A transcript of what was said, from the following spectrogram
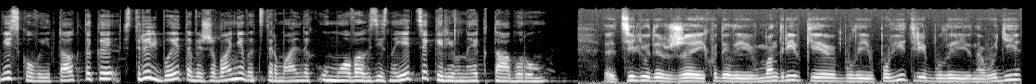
військової тактики, стрільби та виживання в екстремальних умовах, зізнається керівник табору. Е, Ці люди вже і ходили і в мандрівки, були і в повітрі, були і на воді.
